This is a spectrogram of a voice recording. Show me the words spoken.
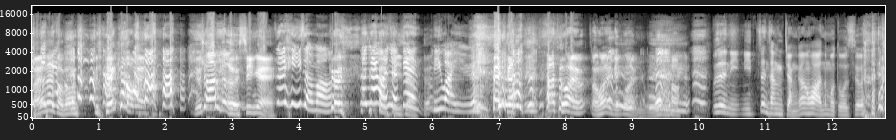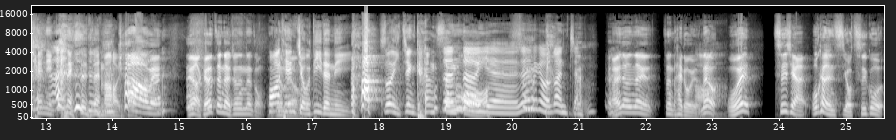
反正那种东西，别搞了，有时候很恶心哎。在踢什么？他现在完全变李婉瑜。他突然转换李婉瑜，我问号。不是你，你正常讲干话那么多次，而且你那次真的蛮好笑。靠呗，没有，可是真的就是那种花天酒地的你，说你健康生活，真的耶，在那给我乱讲。反正就是那个真的太多元，那我会。吃起来，我可能有吃过，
